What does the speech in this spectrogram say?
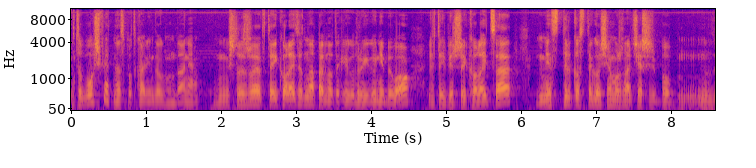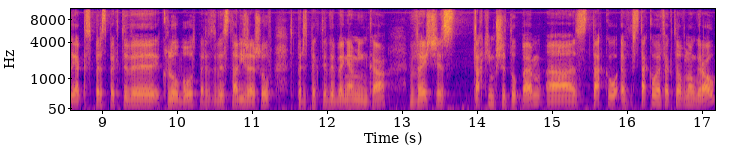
no to było świetne spotkanie do oglądania. Myślę, że w tej kolejce to na pewno takiego drugiego nie było, w tej pierwszej kolejce, więc tylko z tego się można cieszyć, bo mm, jak z perspektywy klubu, z perspektywy Stali Rzeszów, z perspektywy Beniaminka, wejście z takim przytupem, z taką, z taką efektowną grą,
